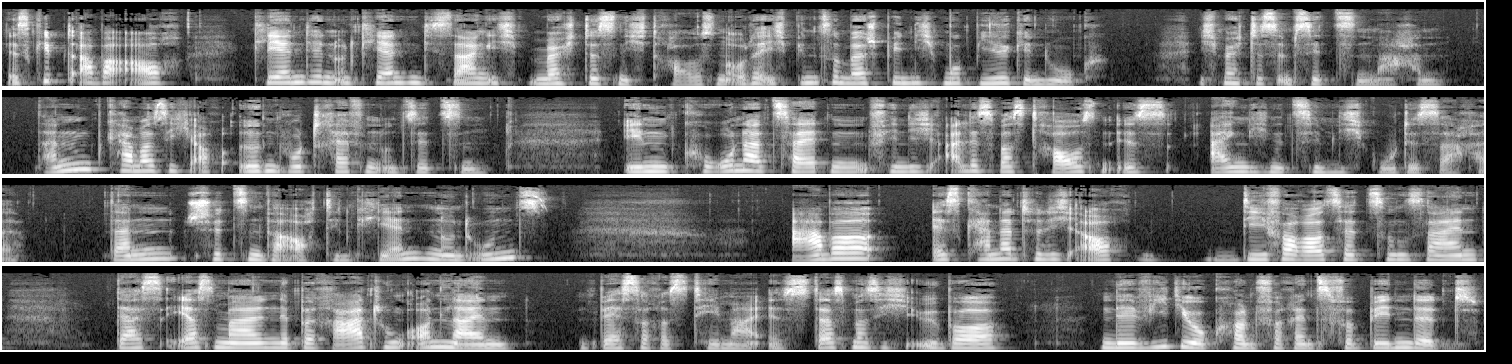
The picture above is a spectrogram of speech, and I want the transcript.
Es gibt aber auch Klientinnen und Klienten, die sagen, ich möchte es nicht draußen oder ich bin zum Beispiel nicht mobil genug. Ich möchte es im Sitzen machen. Dann kann man sich auch irgendwo treffen und sitzen. In Corona-Zeiten finde ich alles, was draußen ist, eigentlich eine ziemlich gute Sache. Dann schützen wir auch den Klienten und uns. Aber es kann natürlich auch die Voraussetzung sein, dass erstmal eine Beratung online ein besseres Thema ist, dass man sich über eine Videokonferenz verbindet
